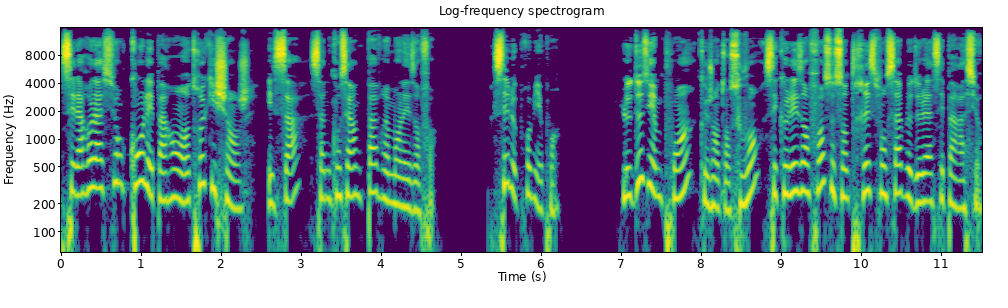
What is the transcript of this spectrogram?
C'est la relation qu'ont les parents entre eux qui change. Et ça, ça ne concerne pas vraiment les enfants. C'est le premier point. Le deuxième point, que j'entends souvent, c'est que les enfants se sentent responsables de la séparation.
